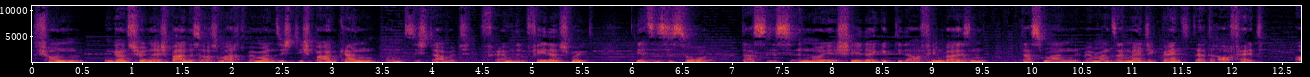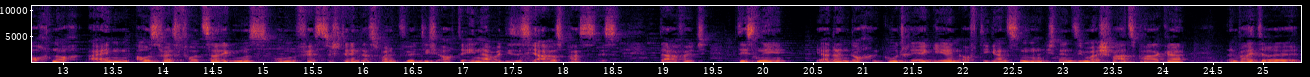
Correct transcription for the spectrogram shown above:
schon ein ganz schöner Ersparnis ausmacht, wenn man sich die sparen kann und sich damit fremden Federn schmückt. Jetzt ist es so, dass es neue Schilder gibt, die darauf hinweisen, dass man, wenn man sein Magic Band da drauf hält, auch noch einen Ausweis vorzeigen muss, um festzustellen, dass man wirklich auch der Inhaber dieses Jahrespasses ist. Da wird Disney ja dann doch gut reagieren auf die ganzen, ich nenne sie mal Schwarzparker. Ein weiterer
